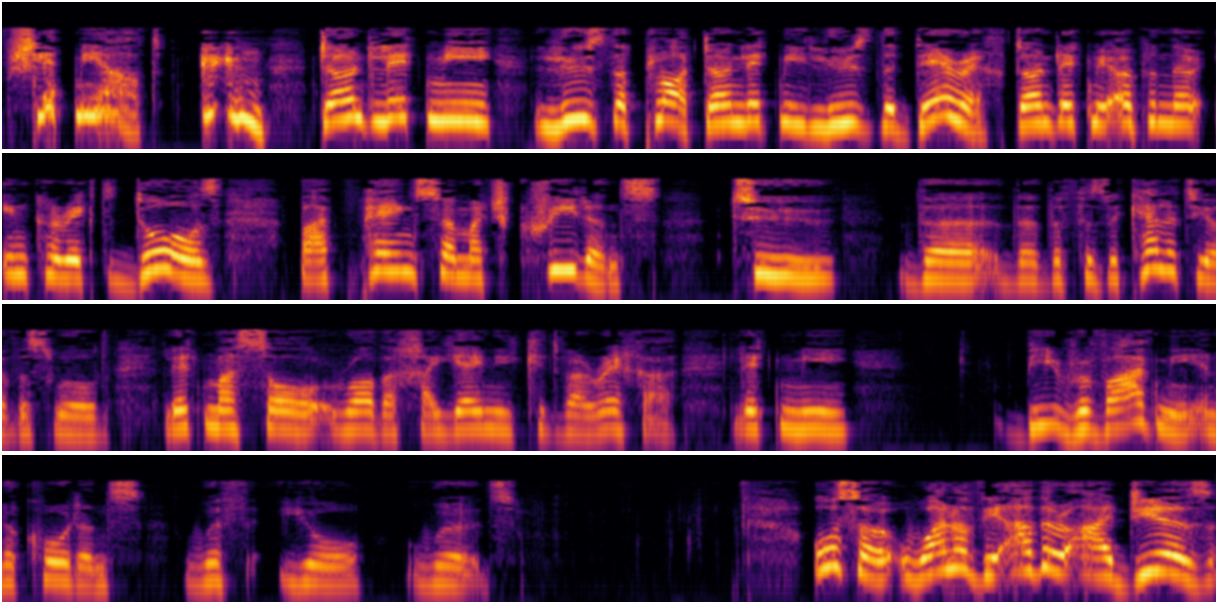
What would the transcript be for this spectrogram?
slip me out. Don't let me lose the plot. Don't let me lose the derech. Don't let me open the incorrect doors by paying so much credence to the, the, the physicality of this world. Let my soul rather chayeni kidvarecha. Let me be, revive me in accordance with your words. Also, one of the other ideas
